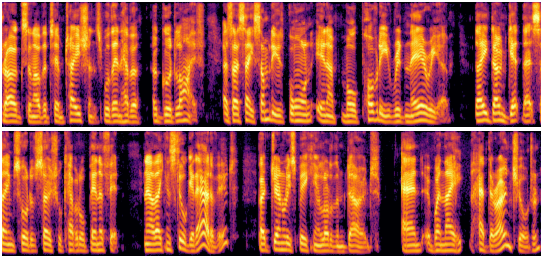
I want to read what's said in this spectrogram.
drugs and other temptations will then have a, a good life. As I say, somebody who's born in a more poverty ridden area, they don't get that same sort of social capital benefit. Now, they can still get out of it, but generally speaking, a lot of them don't. And when they have their own children,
